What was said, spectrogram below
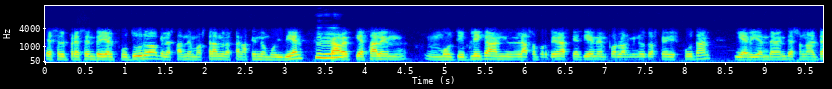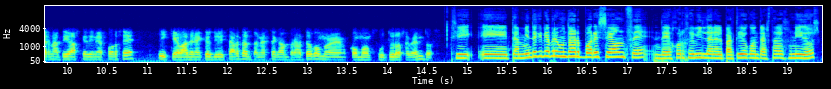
es el presente y el futuro, que lo están demostrando, lo están haciendo muy bien. Cada vez que salen, multiplican las oportunidades que tienen por los minutos que disputan y evidentemente son alternativas que tiene Jorge y que va a tener que utilizar tanto en este campeonato como en, como en futuros eventos. Sí, eh, también te quería preguntar por ese 11 de Jorge Vilda en el partido contra Estados Unidos.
